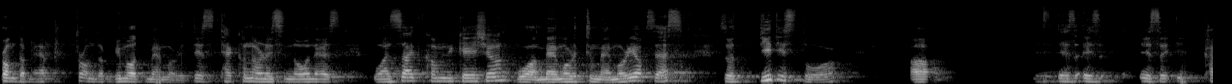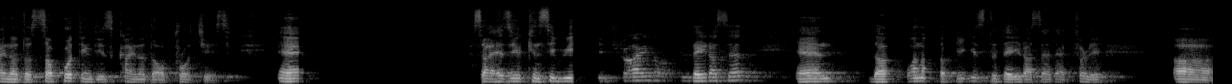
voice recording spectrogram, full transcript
from, the from the remote memory. This technology is known as one-side communication or memory-to-memory -memory access. So DDStore uh, is, is, is, kind of the supporting these kind of the approaches. And so as you can see, we tried a few data set, and the one of the biggest data set actually, uh,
